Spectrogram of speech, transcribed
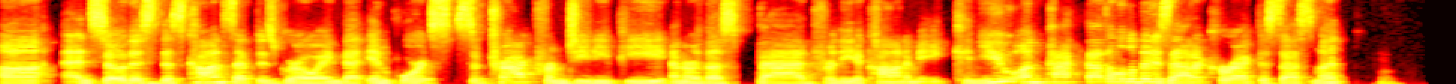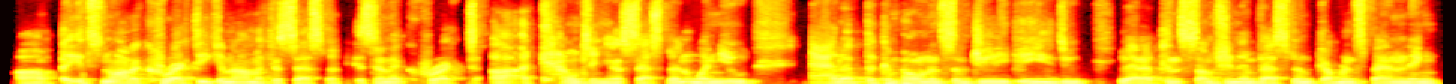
Uh, and so this, this concept is growing that imports subtract from GDP and are thus bad for the economy. Can you unpack that a little bit? Is that a correct assessment? Uh, it's not a correct economic assessment. It's a correct uh, accounting assessment. When you add up the components of GDP, you do you add up consumption, investment, government spending,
